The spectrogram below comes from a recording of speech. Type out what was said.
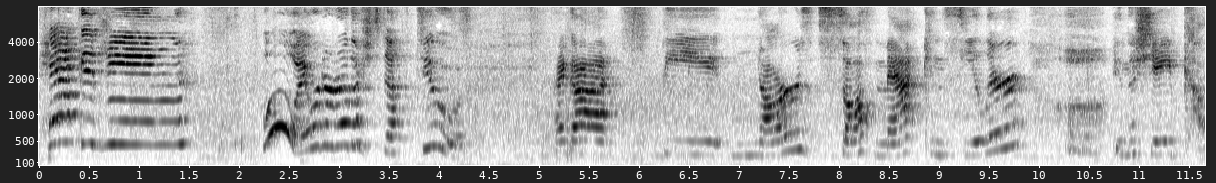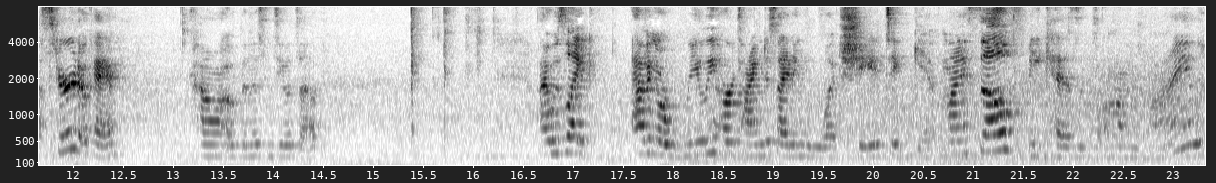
packaging. Ooh, I ordered other stuff too. I got the NARS Soft Matte Concealer in the shade Custard. Okay, I kind of want to open this and see what's up. I was like having a really hard time deciding what shade to get myself because it's online.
